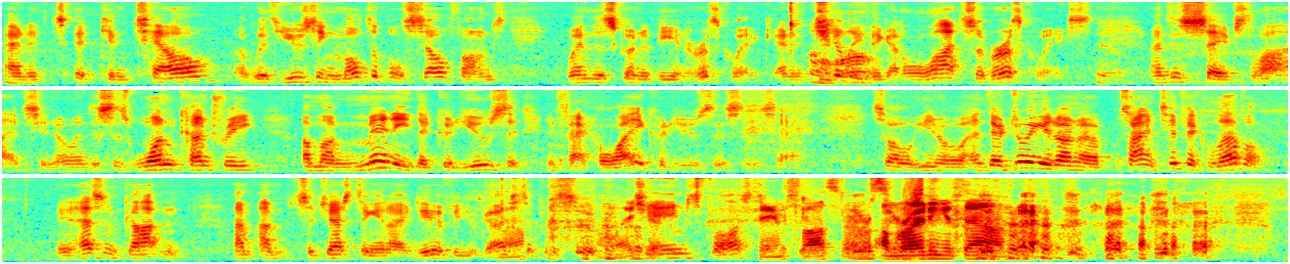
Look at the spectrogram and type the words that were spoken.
and it, it can tell uh, with using multiple cell phones when there's going to be an earthquake. And in Oh, Chile, wow. they got lots of earthquakes. Yeah. And this saves lives, you know. And this is one country among many that could use it. In fact, Hawaii could use this, this app. So, you know, and they're doing it on a scientific level. It hasn't gotten, I'm, I'm suggesting an idea for you guys to pursue. I like it. James Foster. James Foster. I'm writing it down.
